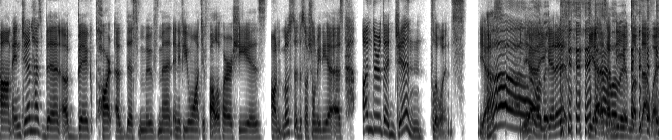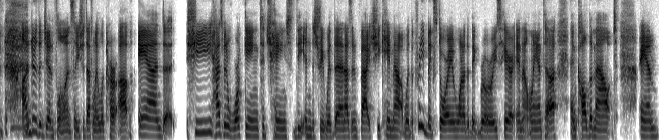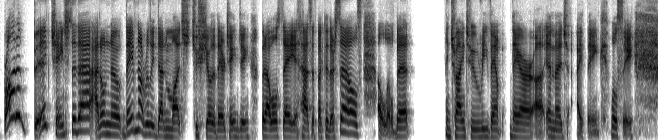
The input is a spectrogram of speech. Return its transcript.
Um, and Jen has been a big part of this movement. And if you want to follow her, she is on most of the social media as Under the Jen Fluence. Yes. Oh, yeah, you it. get it? Yes, I, I knew you'd love that one. Under the Jen Fluence. So you should definitely look her up. And she has been working to change the industry within. As in fact, she came out with a pretty big story in one of the big breweries here in Atlanta and called them out and brought a big change to that. I don't know. They've not really done much to show that they're changing, but I will say it has affected their sales a little bit and trying to revamp their uh, image, I think. We'll see.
